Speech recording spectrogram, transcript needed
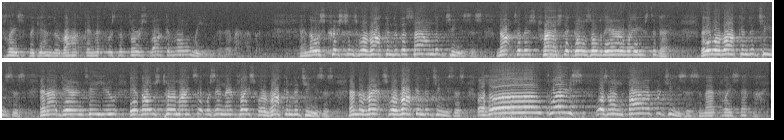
place began to rock, and it was the first rock and roll meeting happened. And those Christians were rocking to the sound of Jesus, not to this trash that goes over the airwaves today. They were rocking to Jesus. And I guarantee you, those termites that was in that place were rocking to Jesus. And the rats were rocking to Jesus. The whole place was on fire for Jesus in that place that night.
